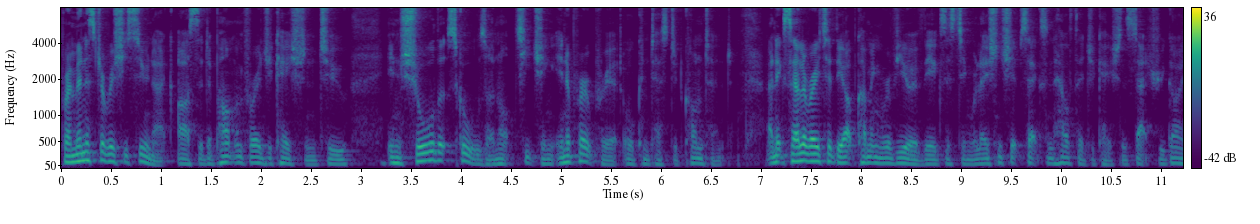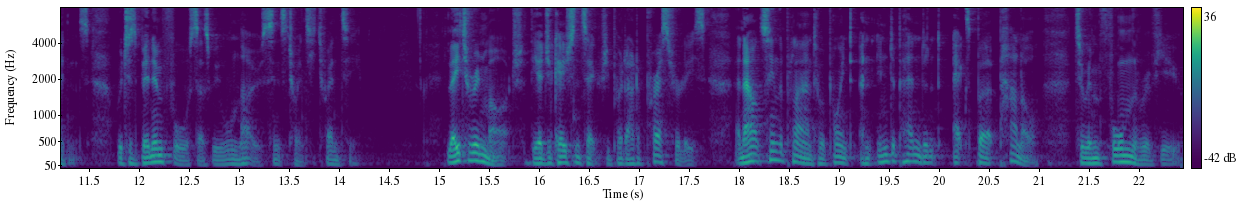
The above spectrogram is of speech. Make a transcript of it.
Prime Minister Rishi Sunak asked the Department for Education to ensure that schools are not teaching inappropriate or contested content, and accelerated the upcoming review of the existing relationship, sex, and health education statutory guidance, which has been in force, as we all know, since 2020. Later in March, the Education Secretary put out a press release announcing the plan to appoint an independent expert panel to inform the review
